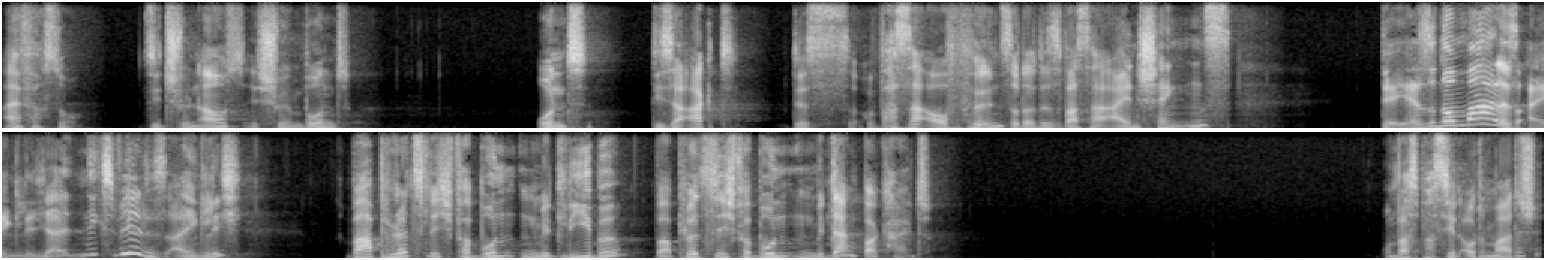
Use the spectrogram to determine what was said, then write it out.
Einfach so. Sieht schön aus, ist schön bunt. Und dieser Akt des Wasserauffüllens oder des Wassereinschenkens, der ja so normal ist eigentlich, ja, nichts Wildes eigentlich, war plötzlich verbunden mit Liebe, war plötzlich verbunden mit Dankbarkeit. Und was passiert automatisch?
